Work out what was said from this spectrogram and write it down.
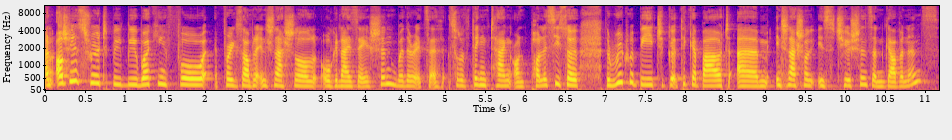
An obvious route would be working for, for example, an international organization, whether it's a sort of think tank on policy. So the route would be to go, think about um, international institutions and governance.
